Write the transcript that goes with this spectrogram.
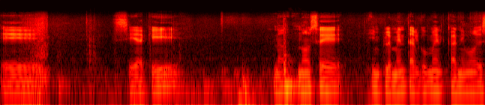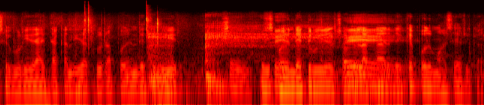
Eh, si aquí no, no se implementa algún mecanismo de seguridad, esta candidatura pueden destruir, Sí, eh, sí. pueden destruir el sol de la Eh, tarde. ¿Qué podemos hacer, Ricardo?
